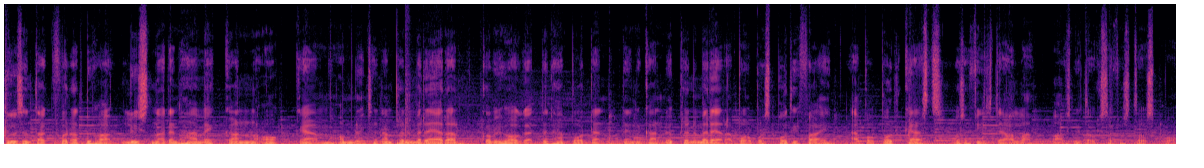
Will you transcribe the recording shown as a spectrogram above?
Tusen tack för att du har lyssnat den här veckan och um, om du inte redan prenumererar, kom ihåg att den här podden den kan du prenumerera på på Spotify, Apple Podcasts och så finns det alla avsnitt också förstås på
